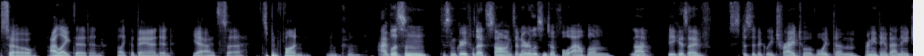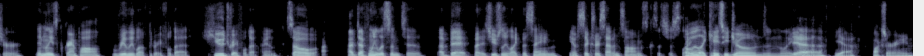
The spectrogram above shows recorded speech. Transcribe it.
So I liked it and I like the band and yeah, it's uh it's been fun. Okay. I've listened to some Grateful Dead songs. I've never listened to a full album, not because I've specifically tried to avoid them or anything of that nature. Emily's grandpa really loved the Grateful Dead, huge Grateful Dead fan. So I've definitely listened to a bit, but it's usually like the same, you know, six or seven songs because it's just like. Probably like Casey Jones and like Yeah. uh, yeah, Box of Rain.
